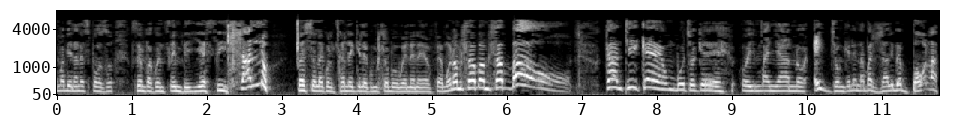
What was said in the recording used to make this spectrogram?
amabini anesibhozo kusemva kwentsimbi yesihlanu. Xesha lakho lichanekile kumhlobo wenene FM mhlaba mhlobo kanti ke umbutho ke oyimanyano ejongene nabadlali bebhola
